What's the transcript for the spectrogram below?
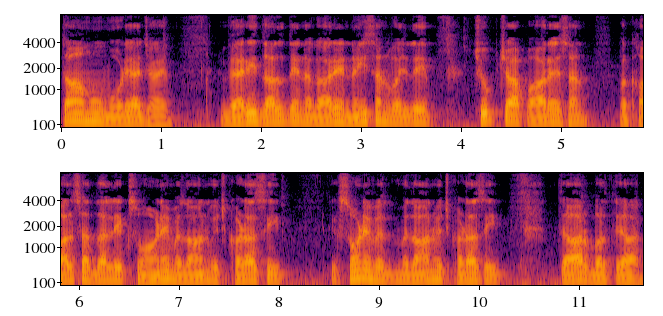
ਤਾਂ ਮੂੰਹ ਮੋੜਿਆ ਜਾਏ। ਵੈਰੀ ਦਲ ਦੇ ਨਗਾਰੇ ਨਹੀਂ ਸਨ ਵਜਦੇ, ਚੁੱਪਚਾਪ ਆ ਰਹੇ ਸਨ, ਪਰ ਖਾਲਸਾ ਦਲ ਇੱਕ ਸੁਹਾਣੇ ਮੈਦਾਨ ਵਿੱਚ ਖੜਾ ਸੀ, ਇੱਕ ਸੋਹਣੇ ਮੈਦਾਨ ਵਿੱਚ ਖੜਾ ਸੀ, ਤਿਆਰ ਬਰ ਤਿਆਰ।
